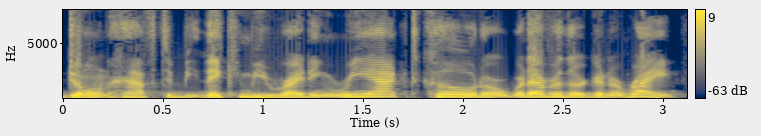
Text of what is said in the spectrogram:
don't have to be, they can be writing React code or whatever they're going to write,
